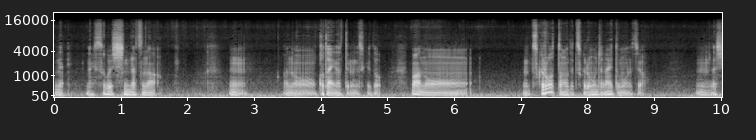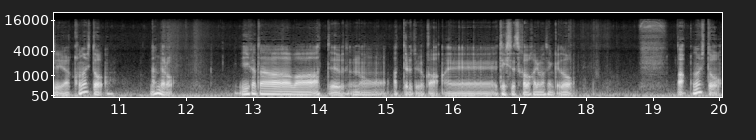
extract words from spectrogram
ね。なんかすごい辛辣な、うん、あのー答えになってるんですけど、まああのー作ろうと思って作るもんじゃないと思うんですよ。うん、だし、この人、なんだろう。言い方は合ってる、あのー合ってるというか、えー、適切かわかりませんけど、あ、この人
